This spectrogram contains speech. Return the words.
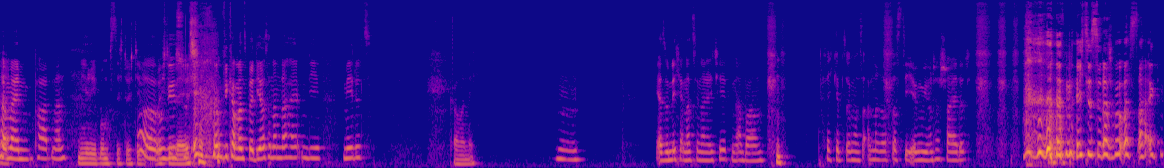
bei Ja. meinen Partnern. Miri bumst sich durch die, Oh, durch die wie, Welt. ist- wie kann man es bei dir auseinanderhalten, die Mädels? Kann man nicht. Hm. Ja, so nicht an Nationalitäten, aber vielleicht gibt es irgendwas anderes, was die irgendwie unterscheidet. Möchtest du darüber was sagen?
